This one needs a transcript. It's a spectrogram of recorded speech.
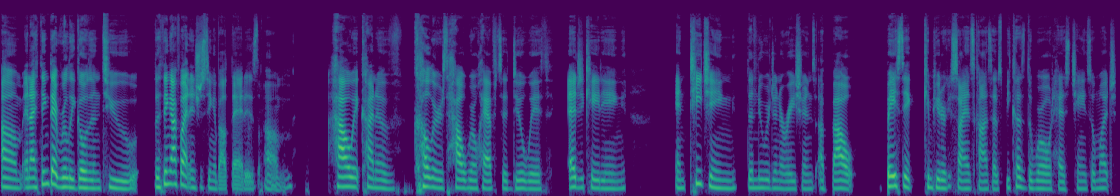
Um, and I think that really goes into the thing I find interesting about that is um, how it kind of colors how we'll have to deal with educating and teaching the newer generations about basic computer science concepts because the world has changed so much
